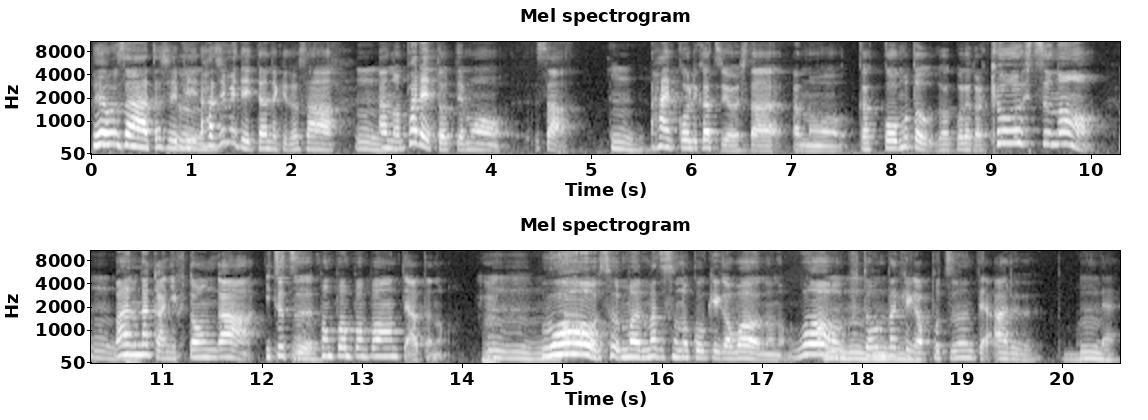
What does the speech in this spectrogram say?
でもさ私、びうん。初めて行ったんだけどさ、うん。あのパレットってもうさうん。廃校利活用したあの学校元学校だから教室のうん。真ん中に布団が5つうん。ポンポンポンポンってあったの。うん。うんうんわおそままずその光景がワオなの。わお、うんうんうんうん。布団だけがポツンってある。と思って、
